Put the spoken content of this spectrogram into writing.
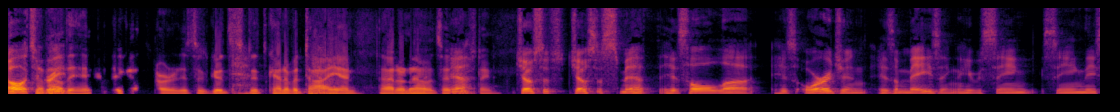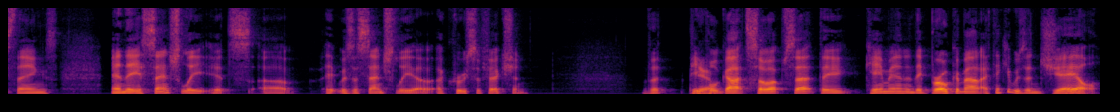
Oh, it's a great they, they got started. It's a good. It's kind of a tie-in. I don't know. It's Yeah. interesting. Joseph Joseph Smith. His whole uh, his origin is amazing. He was seeing seeing these things, and they essentially it's uh, it was essentially a, a crucifixion. The people got so upset they came in and they broke him out. I think he was in jail.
